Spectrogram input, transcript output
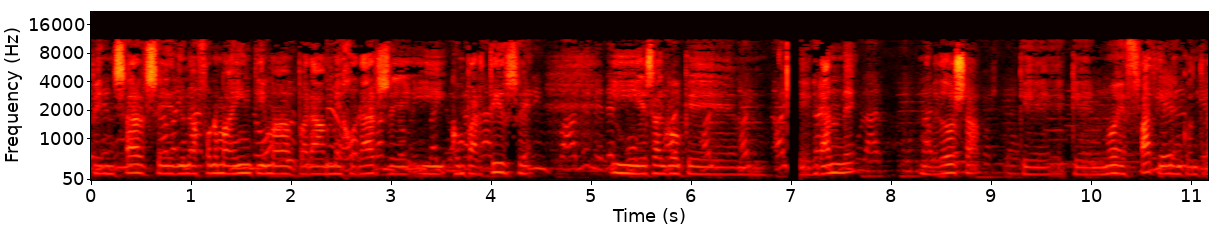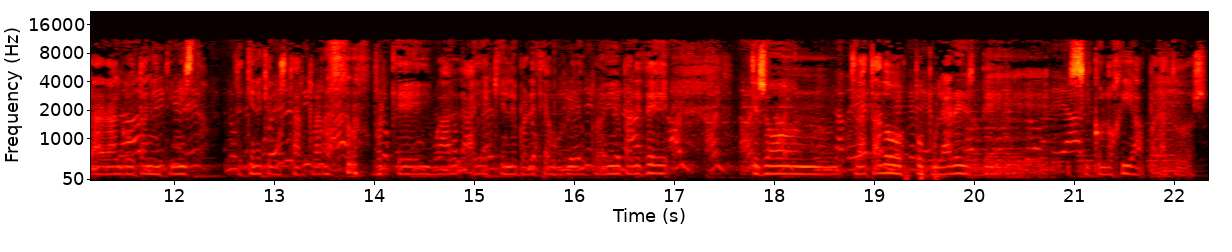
pensarse de una forma íntima para mejorarse y compartirse. Y es algo que, que grande, novedosa, que, que no es fácil encontrar algo tan intimista. Te tiene que gustar, claro, porque igual hay a quien le parece aburrido, pero a mí me parece que son tratados populares de psicología para todos.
